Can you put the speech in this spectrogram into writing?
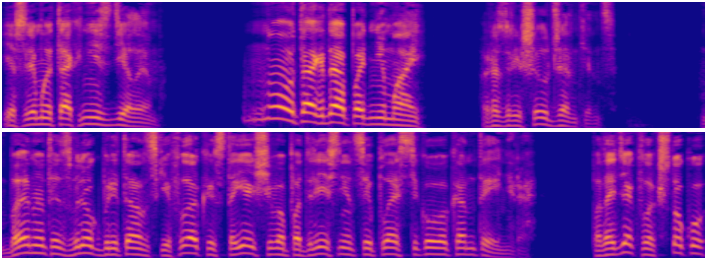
если мы так не сделаем. — Ну, тогда поднимай, — разрешил Дженкинс. — Беннет извлек британский флаг из стоящего под лестницей пластикового контейнера. Подойдя к флагштоку,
